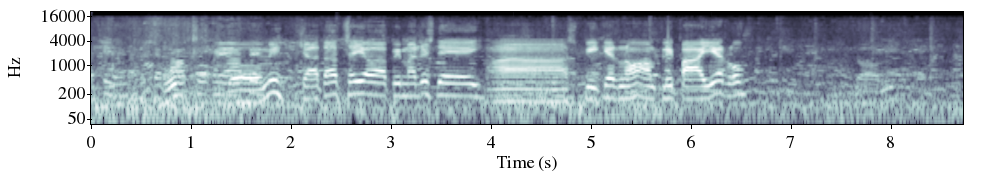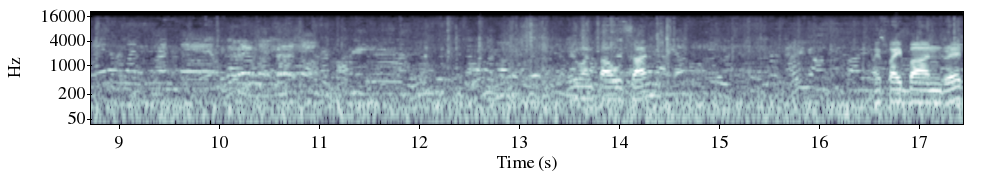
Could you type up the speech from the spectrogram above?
ate. oh. Shout out po kay ate. Domi. Shoutout sa iyo, Happy Mother's Day. Ah, speaker no, amplifier oh. Domi. 1,000. May 500.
